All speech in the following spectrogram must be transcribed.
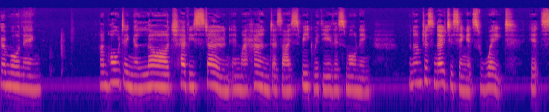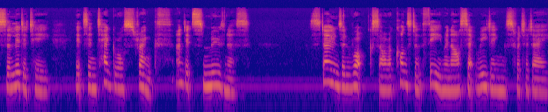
Good morning. I'm holding a large, heavy stone in my hand as I speak with you this morning, and I'm just noticing its weight, its solidity, its integral strength, and its smoothness. Stones and rocks are a constant theme in our set readings for today.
